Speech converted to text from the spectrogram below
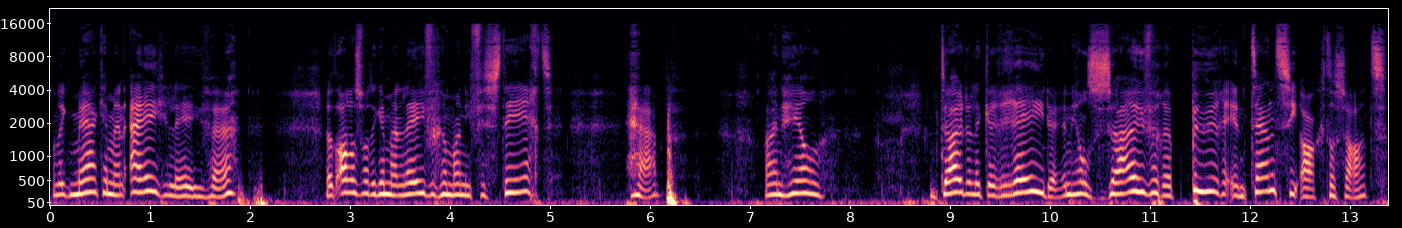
Want ik merk in mijn eigen leven dat alles wat ik in mijn leven gemanifesteerd heb, waar een heel duidelijke reden, een heel zuivere, pure intentie achter zat,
